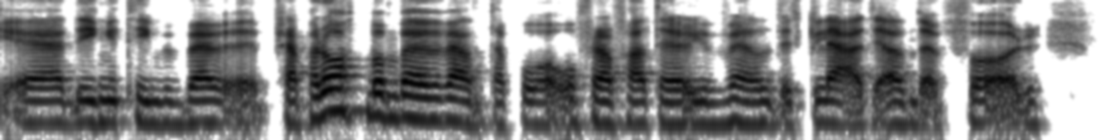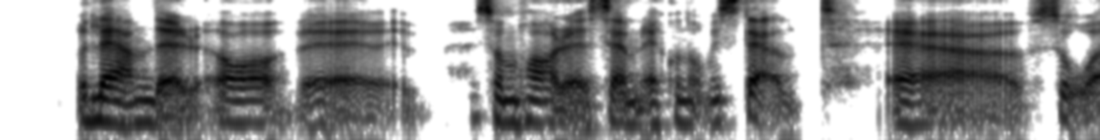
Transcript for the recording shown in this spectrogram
eh, det är ingenting vi behöver, preparat man behöver vänta på och framförallt är det ju väldigt glädjande för länder av, eh, som har det sämre ekonomiskt ställt. så.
